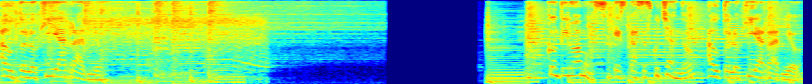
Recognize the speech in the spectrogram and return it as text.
Autología Radio. Continuamos. Estás escuchando Autología Radio.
